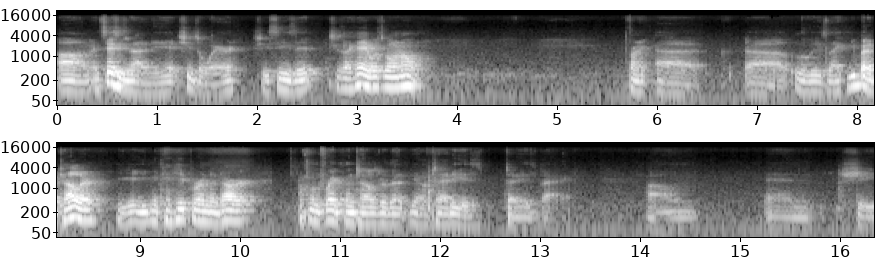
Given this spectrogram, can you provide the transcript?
Um, and Cissy's not an idiot. She's aware. She sees it. She's like, hey, what's going on? Frank, uh, uh, Louie like, you better tell her. You, you can keep her in the dark. That's when Franklin tells her that, you know, Teddy is, Teddy is back. Um, and she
